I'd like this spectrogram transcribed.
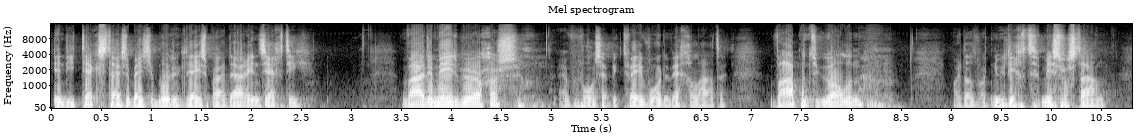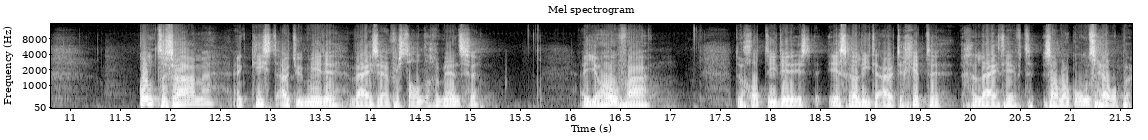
in die tekst, hij is een beetje moeilijk leesbaar, daarin zegt hij... Waarde medeburgers, en vervolgens heb ik twee woorden weggelaten. Wapent u allen, maar dat wordt nu licht misverstaan. Komt tezamen en kiest uit uw midden wijze en verstandige mensen. En Jehovah de God die de Israëlieten uit Egypte geleid heeft, zal ook ons helpen.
